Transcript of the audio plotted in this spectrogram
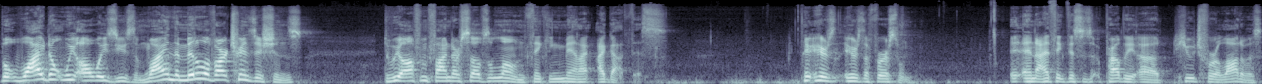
But why don't we always use them? Why, in the middle of our transitions, do we often find ourselves alone thinking, Man, I, I got this? Here's, here's the first one. And I think this is probably uh, huge for a lot of us,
